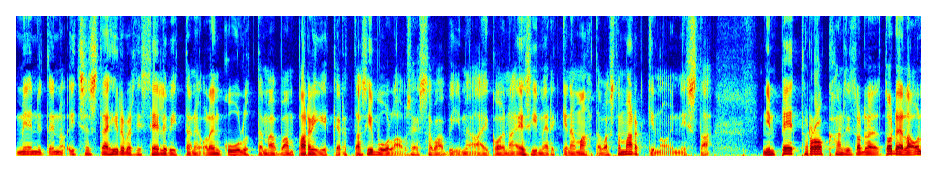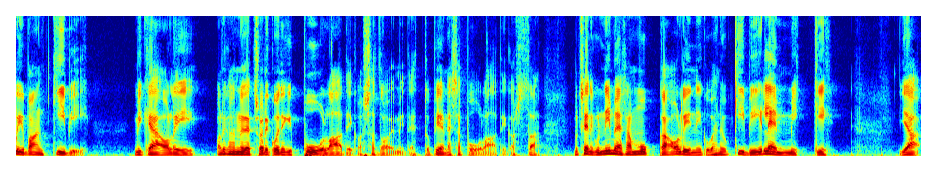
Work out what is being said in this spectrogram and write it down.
minä nyt en ole itse asiassa sitä hirveästi selvittänyt, olen kuullut tämän vaan parikin kertaa sivulauseessa vaan viime aikoina esimerkkinä mahtavasta markkinoinnista, niin Petrockhan siis todella, todella oli vain kivi, mikä oli olikohan nyt, että se oli kuitenkin puulaatikossa toimitettu, pienessä puulaatikossa. Mutta se niin nimensä mukaan oli niin kuin vähän niin kuin kivilemmikki. Ja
